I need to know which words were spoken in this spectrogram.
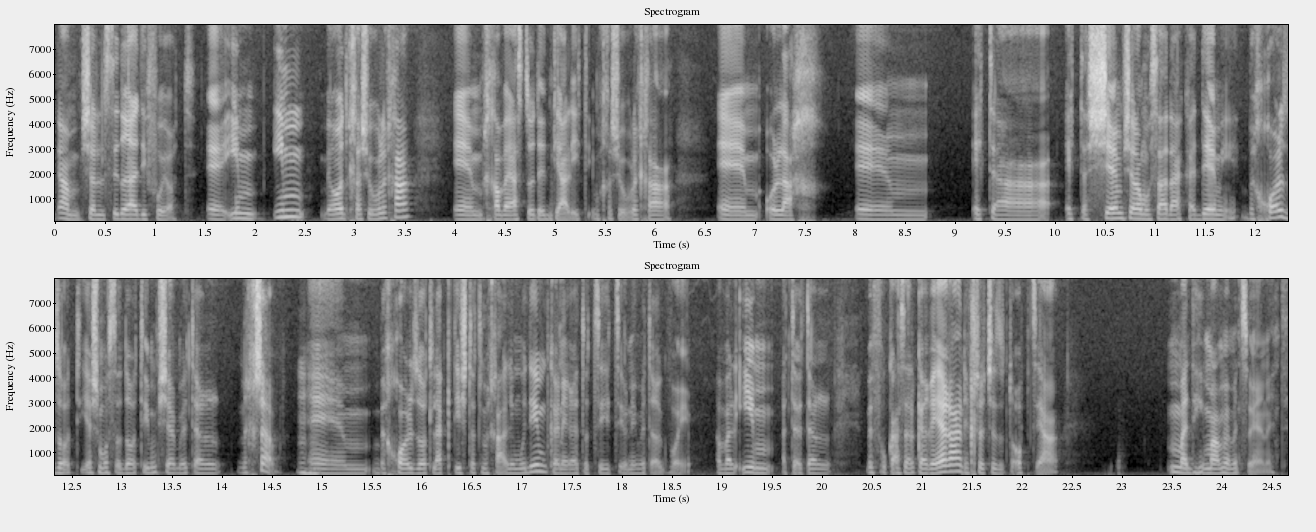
גם של סדרי עדיפויות. אה, אם, אם מאוד חשוב לך אמ, חוויה סטודנטיאלית, אם חשוב לך או לך את, ה, את השם של המוסד האקדמי, בכל זאת, יש מוסדות עם שם יותר נחשב. אמ, בכל זאת, להקדיש את עצמך ללימודים, כנראה תוציא ציונים יותר גבוהים. אבל אם אתה יותר מפוקס על קריירה, אני חושבת שזאת אופציה מדהימה ומצוינת.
